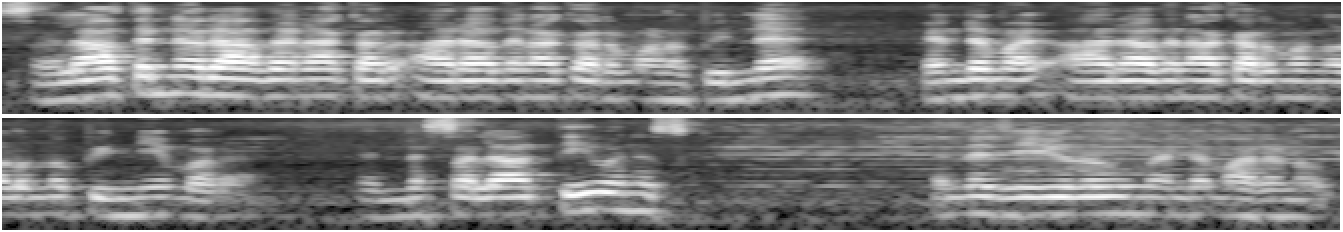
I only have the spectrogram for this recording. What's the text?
സ്വലാത്തിന്റെ ഒരു ആരാധനാ ആരാധനാ കർമ്മമാണ്. പിന്നെ എന്റെ ആരാധനാ കർമ്മങ്ങളൊന്നും പിന്നെയും പറയാം. എന്റെ സലാത്തി വനസ് എന്റെ ജീവിതവും എന്റെ മരണവും.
